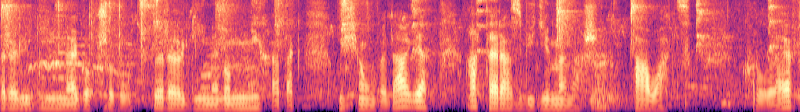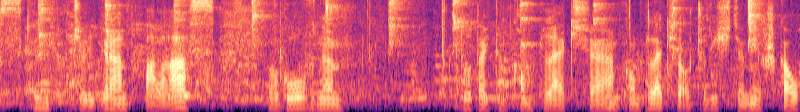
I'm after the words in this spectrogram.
religijnego przywódcy, religijnego mnicha, tak mi się wydaje. A teraz widzimy nasz pałac królewski, czyli Grand Palace w głównym tutaj tym kompleksie. W tym kompleksie oczywiście mieszkał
